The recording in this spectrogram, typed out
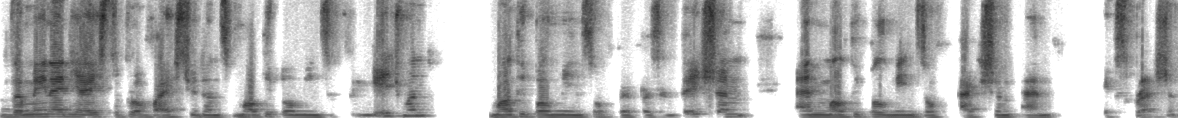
The main idea is to provide students multiple means of engagement, multiple means of representation, and multiple means of action and expression.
